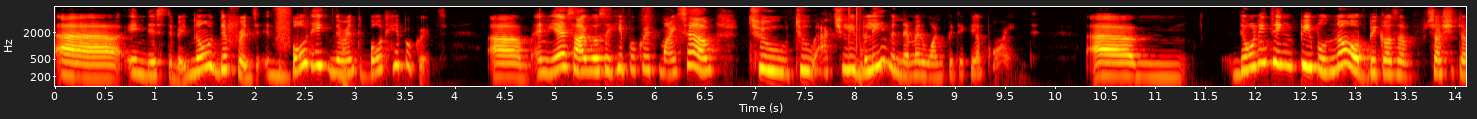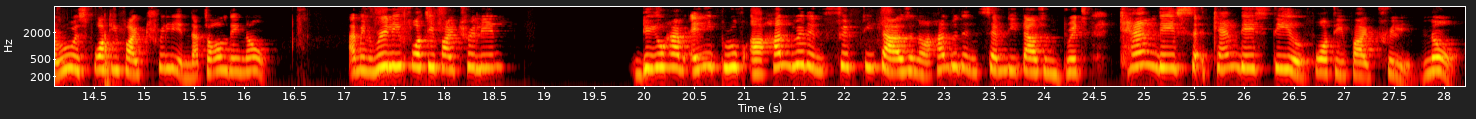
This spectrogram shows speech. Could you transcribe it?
uh, in this debate. No difference. It's both ignorant both hypocrites. Um, and yes i was a hypocrite myself to to actually believe in them at one particular point um, the only thing people know because of Shashi is 45 trillion. That's all they know. I mean, really, 45 trillion? Do you have any proof? 150,000 or 170,000 Brits can they can they steal 45 trillion? No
